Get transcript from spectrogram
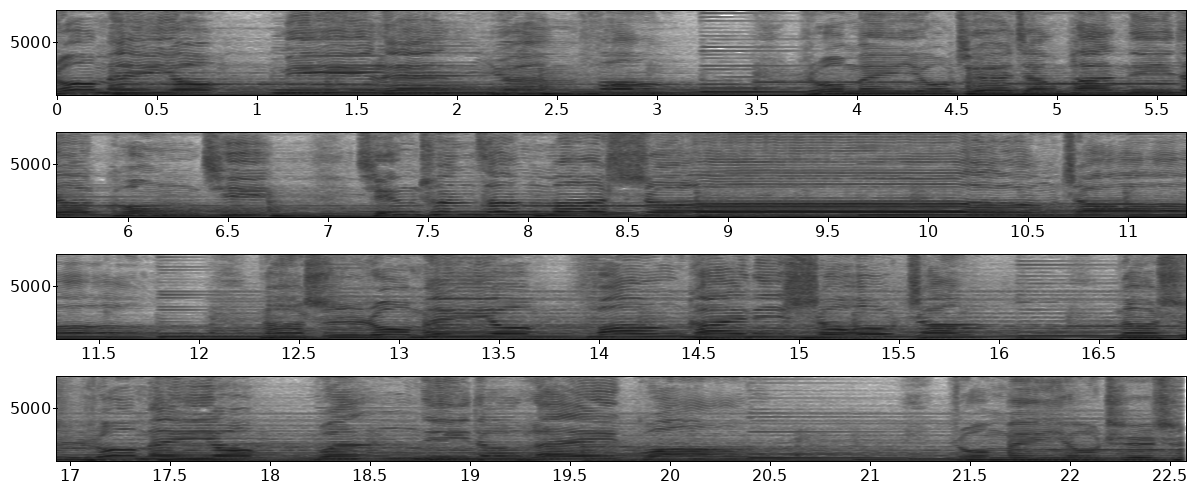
若没有迷恋远方，若没有倔强叛逆的空气，青春怎么生长？那时若没有放开你手掌，那时若没有。吻你的泪光，若没有痴痴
